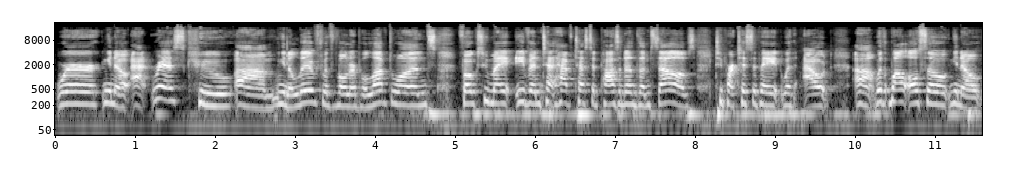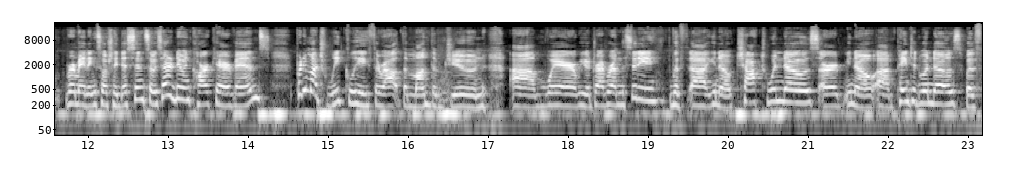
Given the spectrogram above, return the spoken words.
were you know at risk, who um, you know lived with vulnerable loved ones, folks who might even te- have tested positive themselves to participate without uh, with while also you know remaining socially distanced. So we started doing car caravans pretty much weekly throughout the month of June, um, where we would drive around the city with uh, you know chalked windows or you know um, painted windows with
